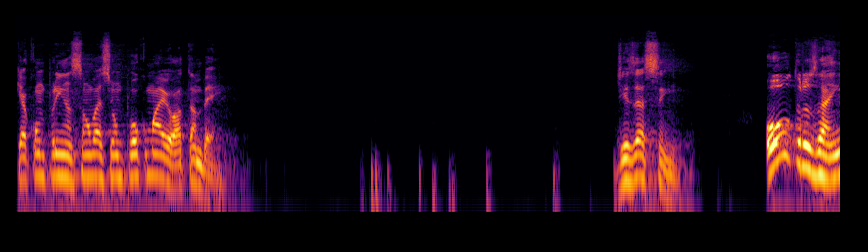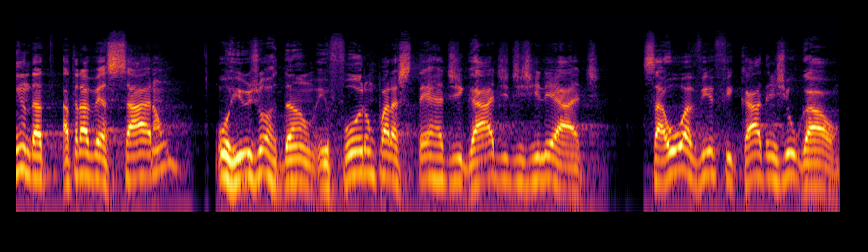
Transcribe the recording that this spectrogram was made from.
que a compreensão vai ser um pouco maior também. Diz assim: Outros ainda atravessaram o rio Jordão e foram para as terras de Gade e de Gileade Saul havia ficado em Gilgal,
